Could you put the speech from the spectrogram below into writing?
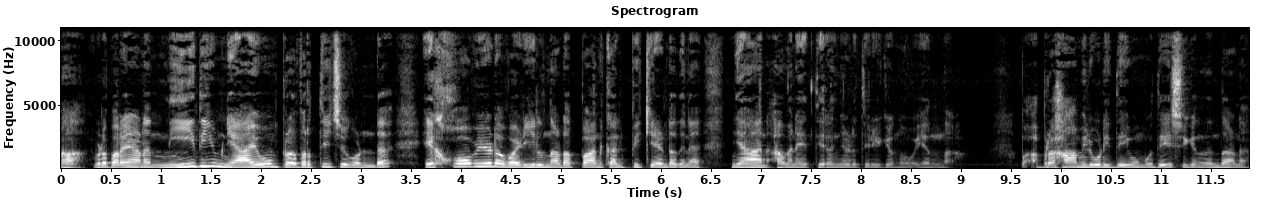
ആ ഇവിടെ പറയാണ് നീതിയും ന്യായവും പ്രവർത്തിച്ചുകൊണ്ട് യഹോവയുടെ വഴിയിൽ നടപ്പാൻ കൽപ്പിക്കേണ്ടതിന് ഞാൻ അവനെ തിരഞ്ഞെടുത്തിരിക്കുന്നു എന്ന്. അപ്പോൾ അബ്രഹാമിലൂടെ ദൈവം ഉദ്ദേശിക്കുന്നത് എന്താണ്?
